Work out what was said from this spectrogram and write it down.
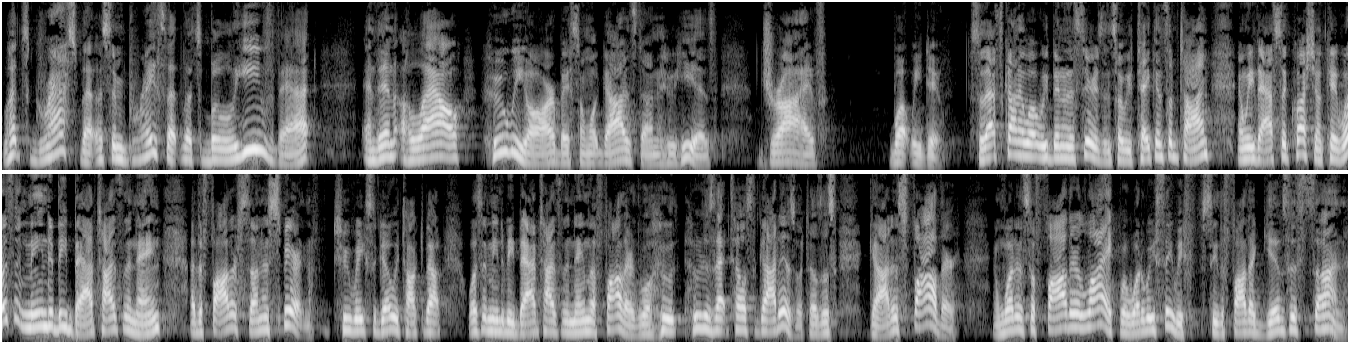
Let's grasp that. Let's embrace that. Let's believe that and then allow who we are based on what God has done and who He is drive what we do. So that's kind of what we've been in the series. And so we've taken some time and we've asked the question, okay, what does it mean to be baptized in the name of the Father, Son, and Spirit? And two weeks ago we talked about what does it mean to be baptized in the name of the Father? Well, who, who does that tell us God is? What tells us God is Father? And what is the Father like? Well, what do we see? We see the Father gives His Son.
